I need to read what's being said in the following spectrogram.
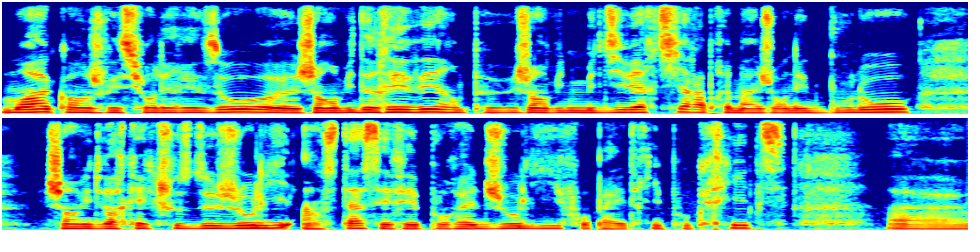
moi quand je vais sur les réseaux j'ai envie de rêver un peu j'ai envie de me divertir après ma journée de boulot j'ai envie de voir quelque chose de joli. Insta, c'est fait pour être joli, il faut pas être hypocrite. Euh,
